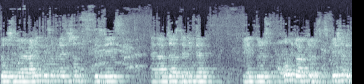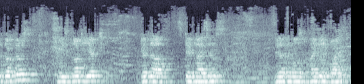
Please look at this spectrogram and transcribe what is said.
those who are running this organization these days, and I'm just telling them to encourage all the doctors, especially the doctors who is not yet get the state license. They are the most vital point.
